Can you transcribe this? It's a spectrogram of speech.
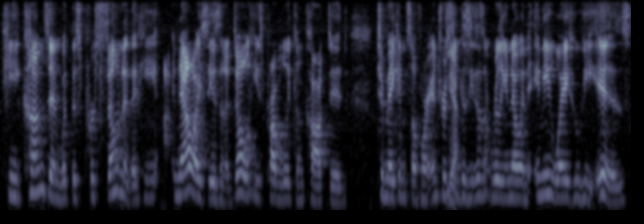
He comes in with this persona that he now I see as an adult, he's probably concocted to make himself more interesting because he doesn't really know in any way who he is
